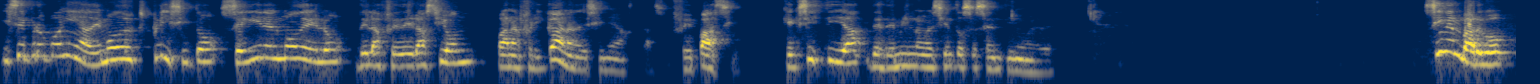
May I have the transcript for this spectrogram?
y se proponía de modo explícito seguir el modelo de la Federación Panafricana de Cineastas, FEPACI, que existía desde 1969. Sin embargo,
